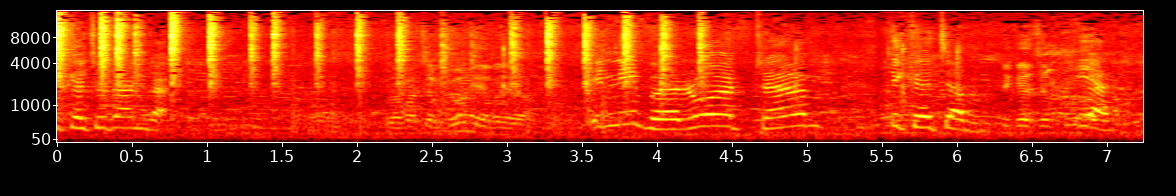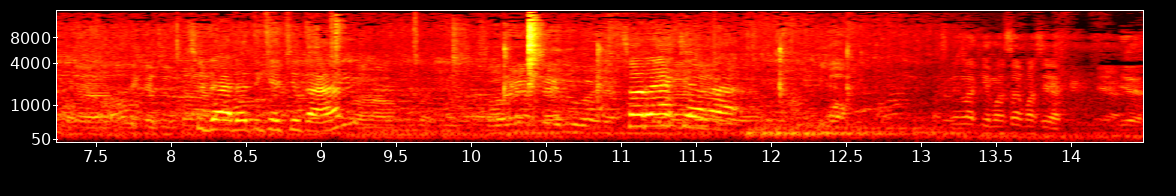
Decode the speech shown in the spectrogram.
tiga jutaan enggak? Berapa jam doang ya Mbak ya? Ini baru ada tiga jam. Tiga jam doang? Iya, sudah ada tiga jutaan. Sore ya. Sore aja kak. Mas ini lagi masak Mas ya? Iya.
